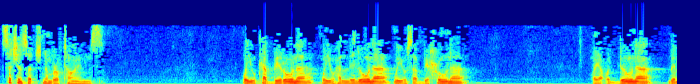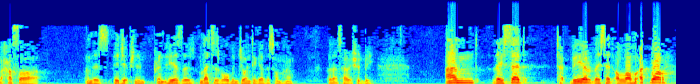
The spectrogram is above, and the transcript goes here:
such and such number of times. ويكبرون ويهللون ويسبحون ويعدون بالحصى and there's the Egyptian print here the letters have all been joined together somehow but that's how it should be and they said takbir they said Allahu Akbar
